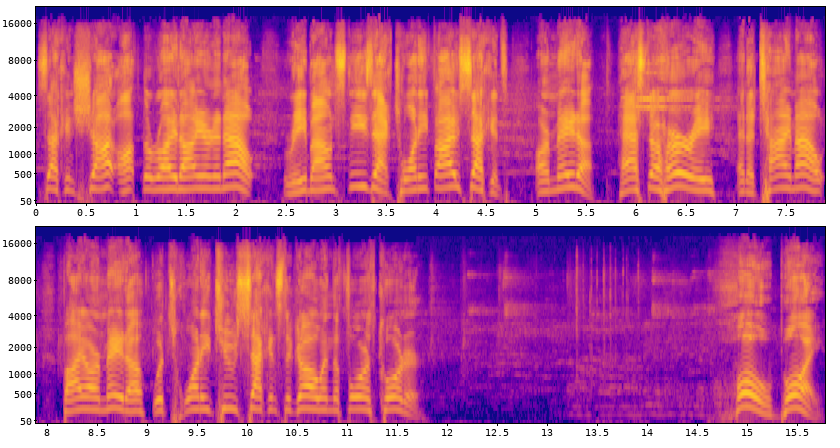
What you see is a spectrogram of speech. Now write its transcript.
Second shot off the right iron and out. Rebound Sneezak, 25 seconds. Armada has to hurry and a timeout by Armada with 22 seconds to go in the fourth quarter. Oh boy.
